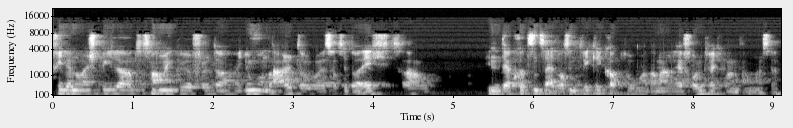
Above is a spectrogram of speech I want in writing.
viele neue Spieler zusammengewürfelt, jung und alt, aber es hat sich da echt äh, in der kurzen Zeit was entwickelt gehabt, wo wir dann auch erfolgreich waren damals. Ja.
